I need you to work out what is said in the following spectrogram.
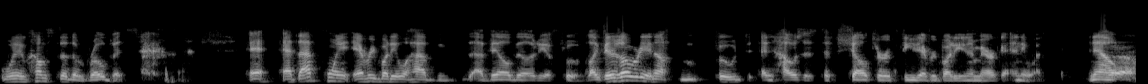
when it comes to the robots at, at that point everybody will have availability of food. Like there's already enough food and houses to shelter and feed everybody in america anyway. Now Yeah.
